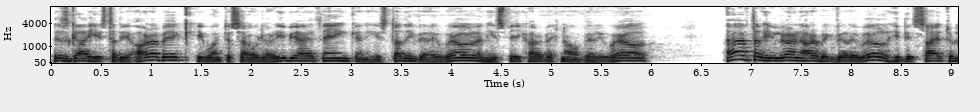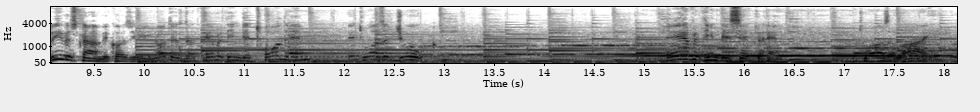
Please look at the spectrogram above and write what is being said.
This guy, he studied Arabic. He went to Saudi Arabia, I think, and he studied very well, and he speak Arabic now very well. After he learned Arabic very well, he decided to leave Islam because he noticed that everything they told him, it was a joke. Everything they said to him, it was a lie.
